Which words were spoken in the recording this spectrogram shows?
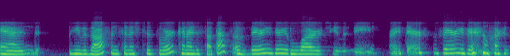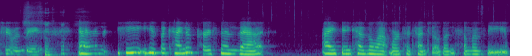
And he was off and finished his work. And I just thought that's a very, very large human being right there. Very, very large human being. and he he's the kind of person that I think has a lot more potential than some of the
